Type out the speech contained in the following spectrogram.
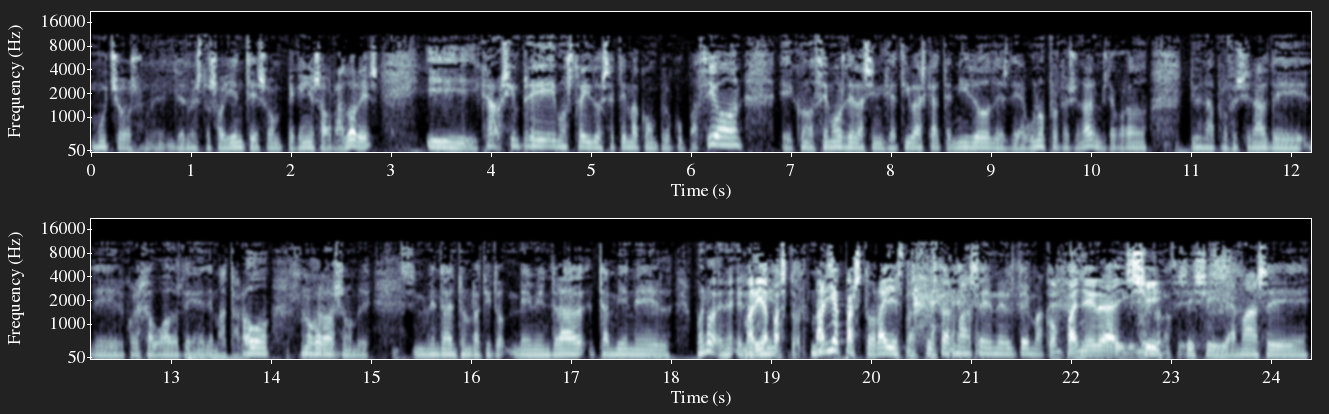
muchos de nuestros oyentes son pequeños ahorradores y, claro, siempre hemos traído este tema con preocupación. Eh, conocemos de las iniciativas que ha tenido desde algunos profesionales. Me estoy acordando de una profesional del Colegio de Abogados de, Mataró. No me acuerdo su nombre. Me vendrá dentro de un ratito. Me vendrá también el. Bueno, María Pastor. María Pastor, ahí está. Que estás más en el tema. Compañera y muy conocida. Sí, sí. Además, eh,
